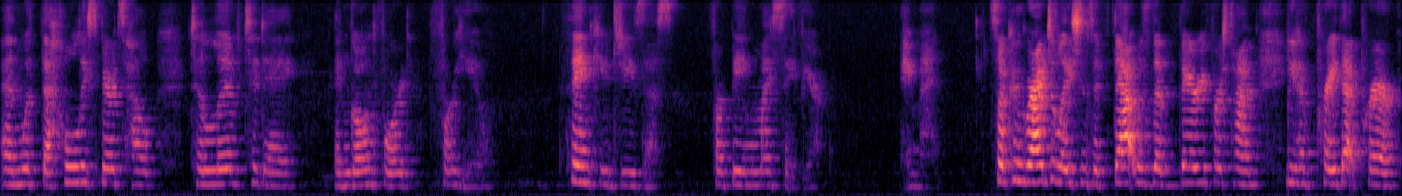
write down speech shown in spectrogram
And with the Holy Spirit's help, to live today and going forward for you. Thank you, Jesus, for being my Savior. Amen. So, congratulations if that was the very first time you have prayed that prayer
